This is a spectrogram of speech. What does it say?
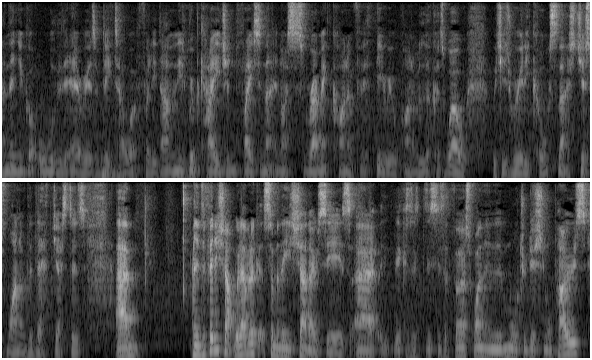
and then you've got all the areas of detail work fully done. And his rib cage and facing that a nice ceramic kind of ethereal kind of look as well, which is really cool. So that's just one of the Death Jesters. Um, and to finish up, we'll have a look at some of these Shadow Seers, uh, because this is the first one in the more traditional pose.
